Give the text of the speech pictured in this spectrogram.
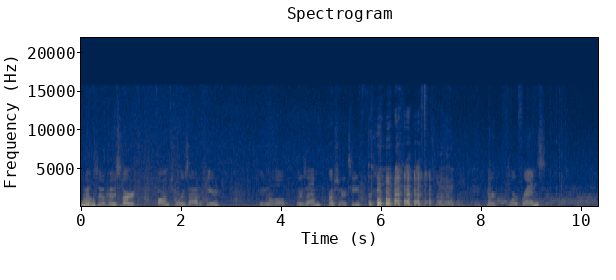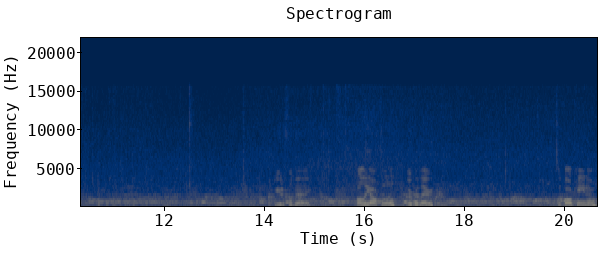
We also host our farm tours out of here. Give you a little, there's Em brushing her teeth. Your more friends. Beautiful day. Haleakala over there. It's a volcano.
